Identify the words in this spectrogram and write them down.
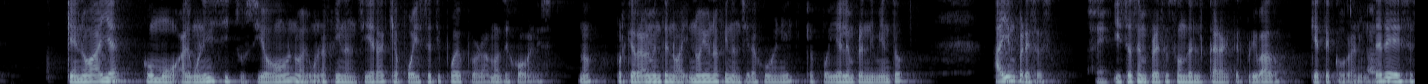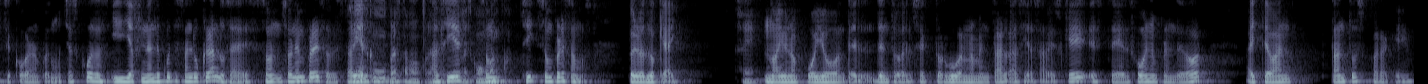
que no haya como alguna institución o alguna financiera que apoye este tipo de programas de jóvenes, ¿no? Porque realmente no hay, no hay una financiera juvenil que apoye el emprendimiento. Hay empresas, Sí. y estas empresas son del carácter privado, que te cobran intereses, te cobran pues muchas cosas y a final de cuentas están lucrando, o sea, es- son, son empresas, está Sí, bien. es como un préstamo. por Así Es como son, un banco. sí, son préstamos, pero es lo que hay. Sí. No hay un apoyo del, dentro del sector gubernamental hacia, ¿sabes qué? Este, eres joven emprendedor, ahí te van tantos para que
